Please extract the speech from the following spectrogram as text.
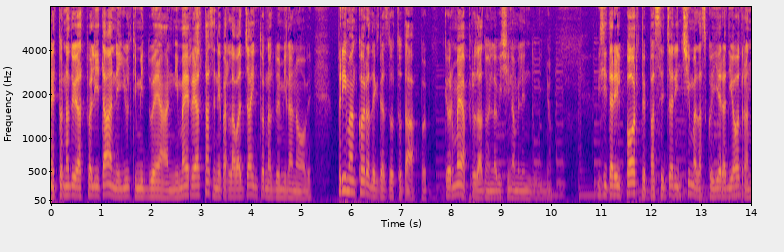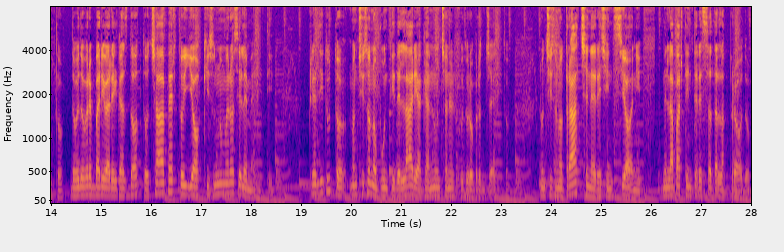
è tornato in attualità negli ultimi due anni, ma in realtà se ne parlava già intorno al 2009, prima ancora del gasdotto TAP, che ormai è approdato nella vicina Melendugno. Visitare il porto e passeggiare in cima alla scogliera di Otranto, dove dovrebbe arrivare il gasdotto, ci ha aperto gli occhi su numerosi elementi. Prima di tutto non ci sono punti dell'aria che annunciano il futuro progetto. Non ci sono tracce né recinzioni nella parte interessata all'approdo.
